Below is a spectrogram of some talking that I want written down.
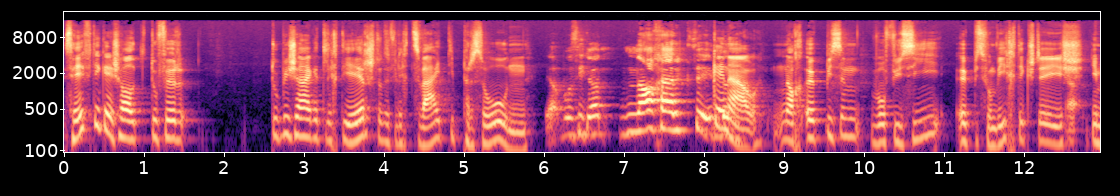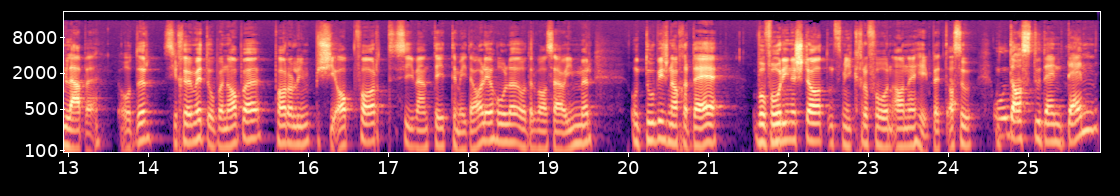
das Heftige ist halt, du, für, du bist eigentlich die erste oder vielleicht zweite Person. Ja, wo sie gerade nachher gesehen Genau, nach etwas, wo für sie etwas vom Wichtigsten ist im Leben. Oder? Sie kommen oben runter, paralympische Abfahrt, sie wollen dort eine Medaille holen oder was auch immer. Und du bist nachher der, der vor ihnen steht und das Mikrofon anhebt. Also, und, Und- dass du dann dem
